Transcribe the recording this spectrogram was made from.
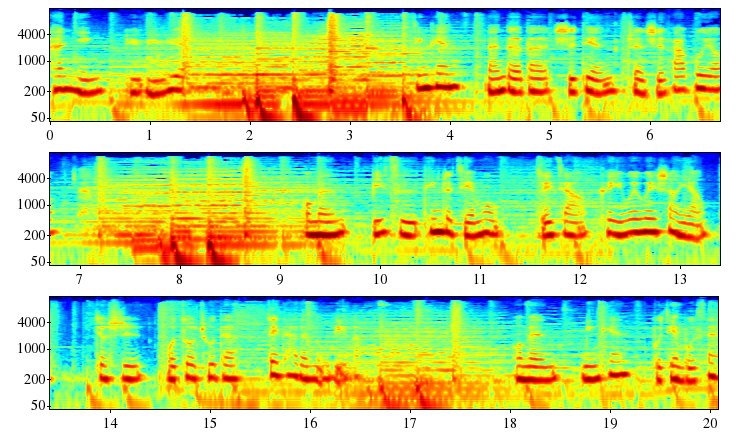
安宁与愉悦。今天难得的十点准时发布哟。我们彼此听着节目，嘴角可以微微上扬，就是我做出的最大的努力了。我们明天不见不散，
